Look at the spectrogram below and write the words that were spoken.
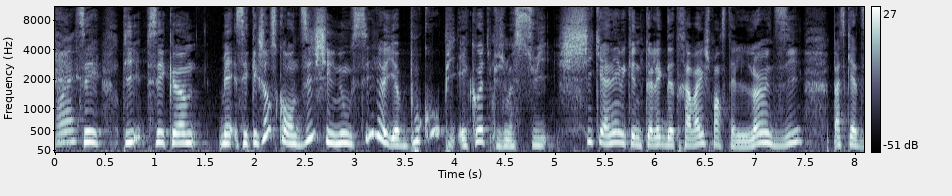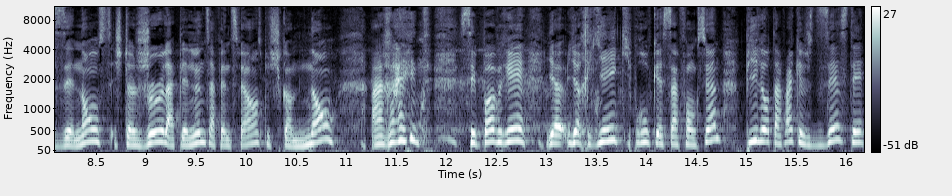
ouais. puis c'est comme mais c'est quelque chose qu'on dit chez nous aussi là, il y a beaucoup puis écoute, puis je me suis chicanée avec une collègue de travail, je pense que c'était lundi parce qu'elle disait non, je te jure la pleine lune ça fait une différence, puis je suis comme non, arrête, c'est pas vrai. Il y a, y a rien qui prouve que ça fonctionne. Puis l'autre affaire que je disais c'était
